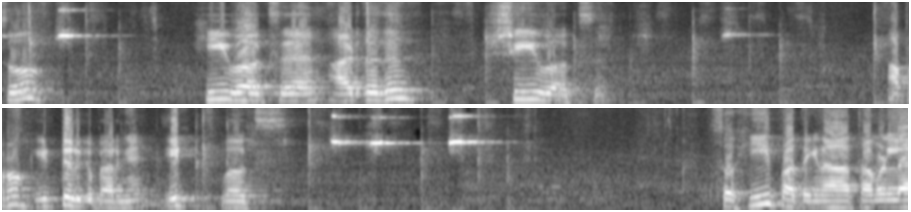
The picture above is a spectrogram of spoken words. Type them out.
so he works அடுத்தது ஷீ ஒர்க்ஸு அப்புறம் இட் இருக்கு பாருங்க. இட் ஒர்க்ஸ் ஸோ ஹீ பார்த்தீங்கன்னா தமிழில்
